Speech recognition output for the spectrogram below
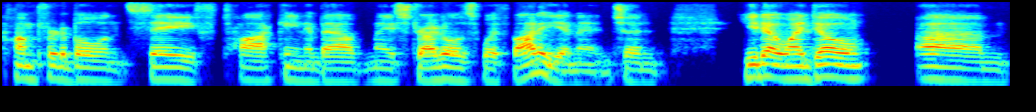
comfortable and safe talking about my struggles with body image and you know i don't um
